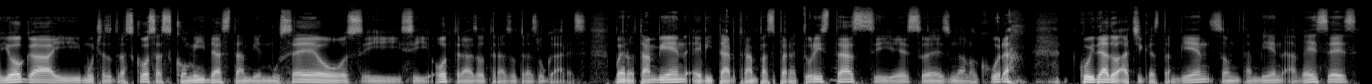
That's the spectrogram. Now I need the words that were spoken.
yoga y muchas otras cosas, comidas, también museos y sí, otras, otras, otras lugares. Bueno, también evitar trampas para turistas, sí, eso es una locura. Cuidado a chicas también, son también a veces,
